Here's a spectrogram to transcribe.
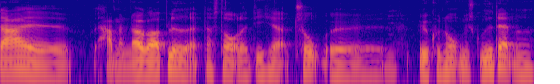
der øh, har man nok oplevet, at der står der de her to øh, økonomisk uddannede,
